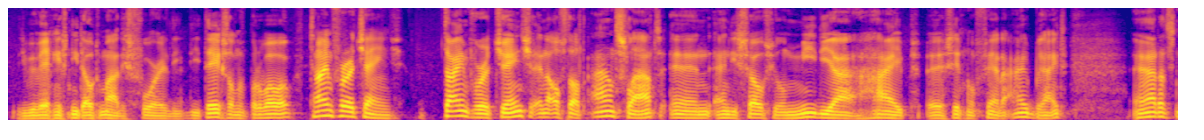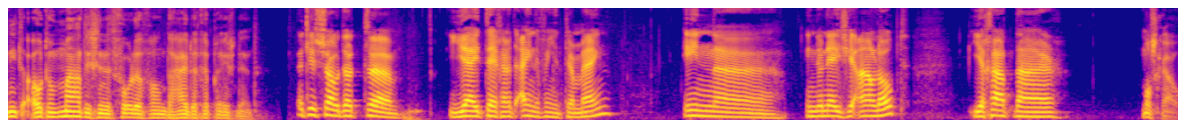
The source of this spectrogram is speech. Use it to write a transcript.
Die beweging is niet automatisch voor die, die tegenstander van Probowo. Time for a change. Time for a change. En als dat aanslaat en, en die social media hype uh, zich nog verder uitbreidt, ja, dat is niet automatisch in het voordeel van de huidige president. Het is zo dat jij tegen het einde van je termijn in Indonesië aanloopt. Je gaat naar. Moskou.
